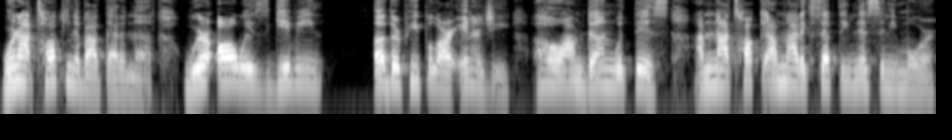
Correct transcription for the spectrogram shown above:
We're not talking about that enough. We're always giving other people our energy. Oh, I'm done with this. I'm not talking, I'm not accepting this anymore.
